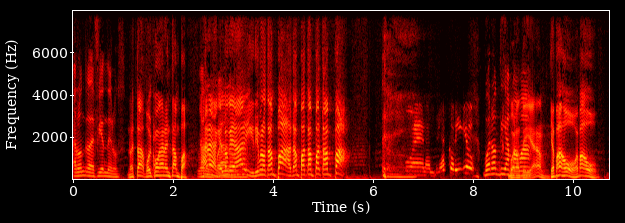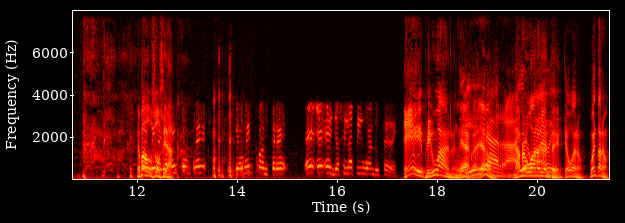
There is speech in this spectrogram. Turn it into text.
Alondra, defiéndenos. No está, voy con Ana en Tampa. No, Ana, no ¿qué es lo que hay? Dímelo, Tampa, Tampa, Tampa, Tampa. Buenos días, Corillo. Buenos días, Buenos mamá. días. ¿Qué pasó? ¿Qué pasó? ¿Qué pasó, Pues Mira, socia? Yo me encontré, yo me encontré, eh, eh, eh, yo soy la P1 de ustedes. ¡Ey, P1! Ya, Mira, rayado. rayos, Number one mami. oyente. Qué bueno. Cuéntanos.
